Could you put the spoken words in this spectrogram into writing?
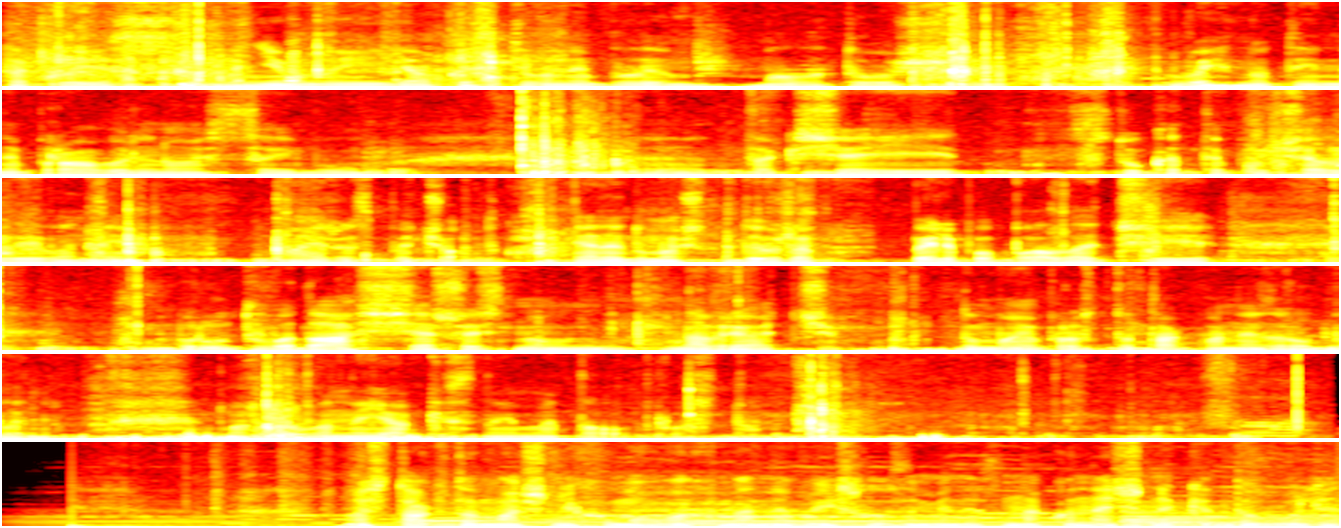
Такої сумнівної якості вони були, мало того, що вигнутий неправильно ось цей був. Е, Так ще і стукати почали вони майже спочатку. Я не думаю, що туди вже пиль попала, чи бруд, вода, ще щось, ну, навряд чи. Думаю, просто так вони зроблені. Можливо, неякісний метал просто. Ось так в домашніх умовах в мене вийшло замінити наконечники, доволі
